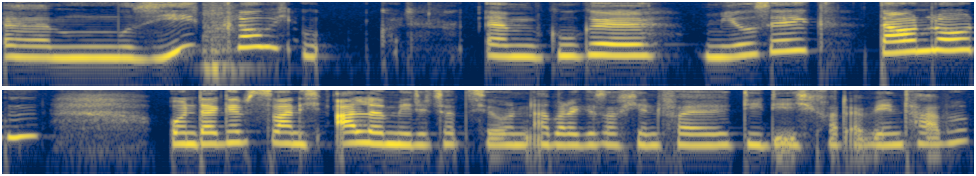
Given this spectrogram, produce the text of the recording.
ähm, Musik, glaube ich, oh Gott, ähm, Google Music downloaden. Und da gibt es zwar nicht alle Meditationen, aber da gibt es auf jeden Fall die, die ich gerade erwähnt habe.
